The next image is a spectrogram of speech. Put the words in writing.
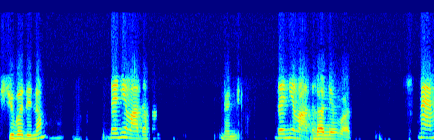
शुभदिनं धन्यवादः। धन्यवादः धन्यवादः। धन्यवादः। Ma'am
